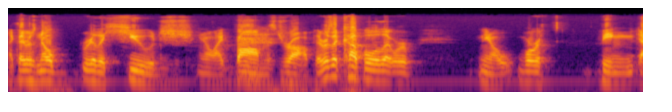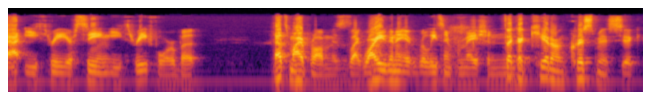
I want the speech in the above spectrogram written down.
Like there was no really huge, you know, like bombs dropped. There was a couple that were, you know, worth being at E3 or seeing E3 for, but that's my problem. Is like, why are you going to release information? it's like a kid on Christmas. Like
